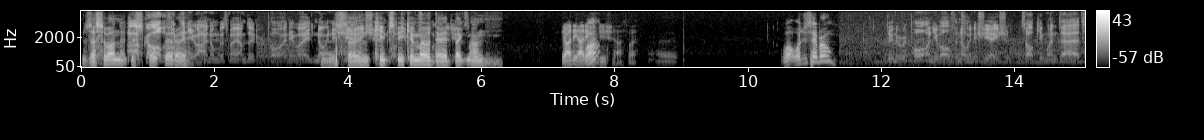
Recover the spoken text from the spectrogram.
Was this the one that just I've spoke the there, fucking eh? UI numbers, mate. I'm doing a report anyway. No Uh, sound, keep speaking fucking well, dead, idiots. big man. Yeah, I didn't, I didn't do shit, I swear. What? What'd you say, bro? Doing a report on you all for no initiation. Talking when dead,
